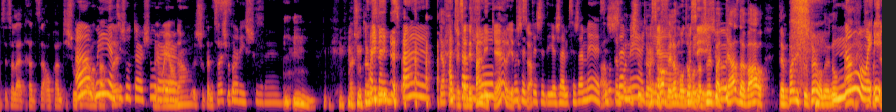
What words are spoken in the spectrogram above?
C'est ça la tradition. On prend un petit shooter Ah avant oui, de partir. un petit shooter, shooter. Mais voyons donc. Shoot, T'aimes ça, un Ça, shooter? les shooters. Un shooter Ça aussi? À Mais ça dépend lesquels, il y a Moi, tout je- ça. je- je- jamais- c'est jamais, Ah non, c'est t'aimes pas les jamais shooters. agréable. Ah, ben là, mon Dieu, on Moi, va c'est- continuer le podcast de bord. T'aimes pas les shooters? On a un autre. Non, et,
